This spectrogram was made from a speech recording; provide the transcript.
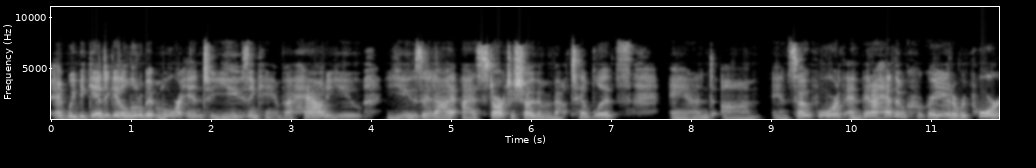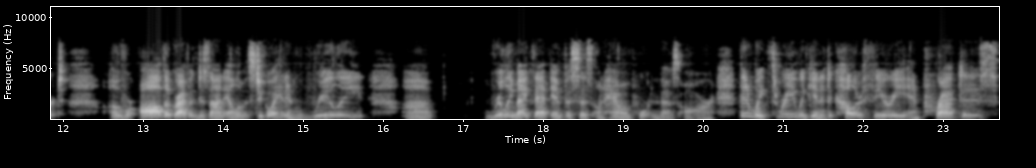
and, we begin to get a little bit more into using Canva. How do you use it? I, I start to show them about templates and um, and so forth, and then I have them create a report over all the graphic design elements to go ahead and really uh, really make that emphasis on how important those are. Then week three, we get into color theory and practice.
